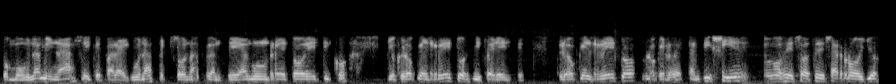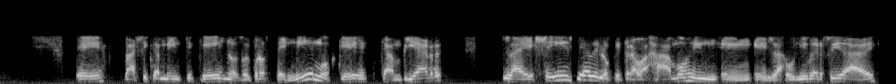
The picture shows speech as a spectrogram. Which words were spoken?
como una amenaza y que para algunas personas plantean un reto ético, yo creo que el reto es diferente. Creo que el reto, lo que nos están diciendo todos esos desarrollos, es básicamente que nosotros tenemos que cambiar la esencia de lo que trabajamos en, en, las universidades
